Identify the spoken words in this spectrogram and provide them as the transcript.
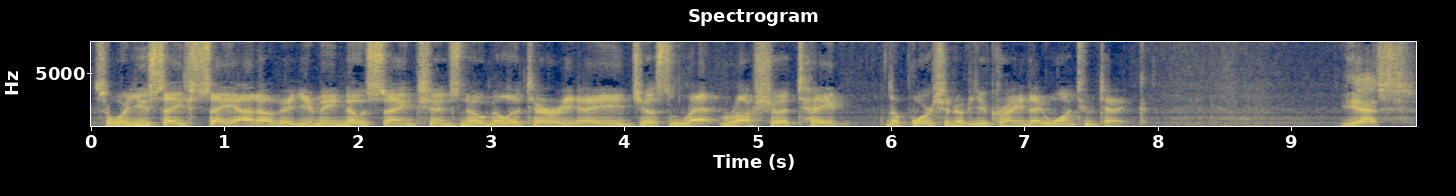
So when you say stay out of it, you mean no sanctions, no military aid, just let Russia take the portion of Ukraine they want to take? Yes,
